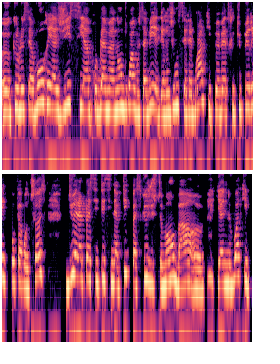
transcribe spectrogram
euh, que le cerveau réagisse s'il y a un problème à un endroit. Vous savez, il y a des régions cérébrales qui peuvent être récupérées pour faire autre chose, dû à la plasticité synaptique, parce que justement, bah, euh, il y a une voie qui,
